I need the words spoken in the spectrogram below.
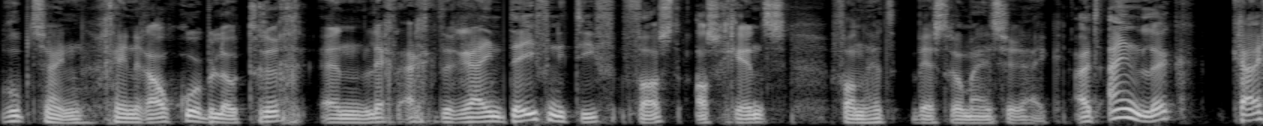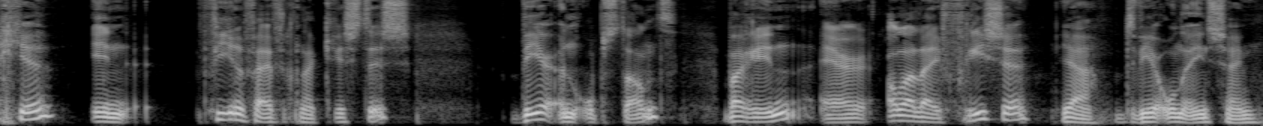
roept zijn generaal Corbulo terug en legt eigenlijk de Rijn definitief vast als grens van het West-Romeinse Rijk. Uiteindelijk krijg je in 54 na Christus weer een opstand waarin er allerlei Friesen ja, het weer oneens zijn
